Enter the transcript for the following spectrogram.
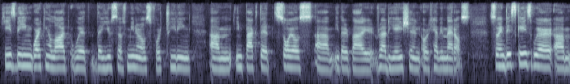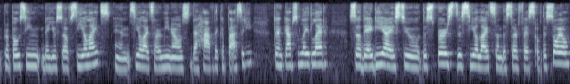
he's been working a lot with the use of minerals for treating um, impacted soils, um, either by radiation or heavy metals. So in this case, we're um, proposing the use of zeolites, and zeolites are minerals that have the capacity to encapsulate lead. So the idea is to disperse the zeolites on the surface of the soil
